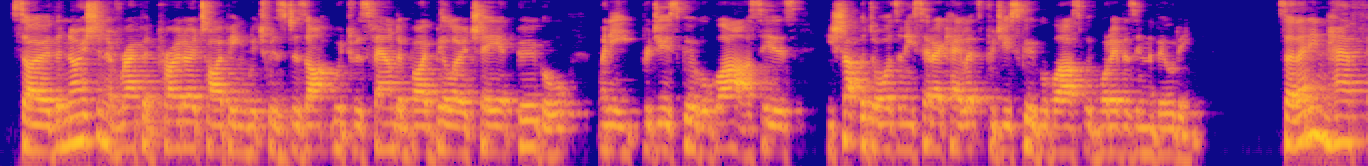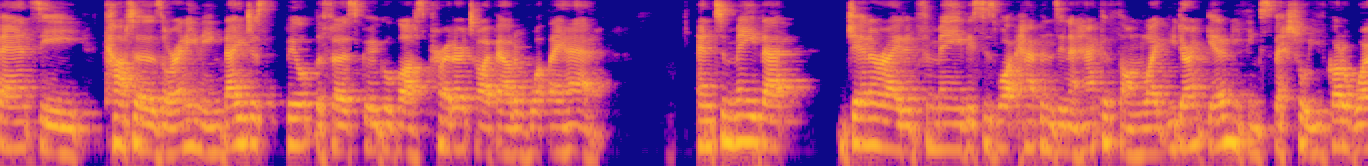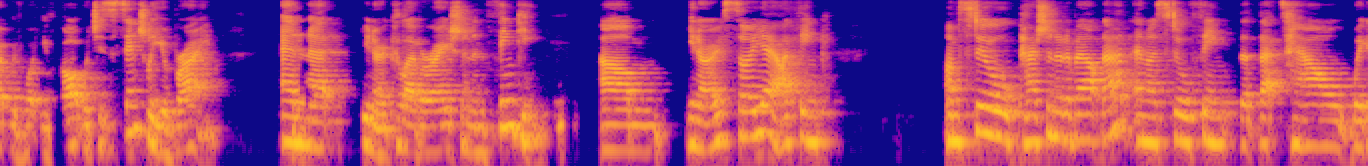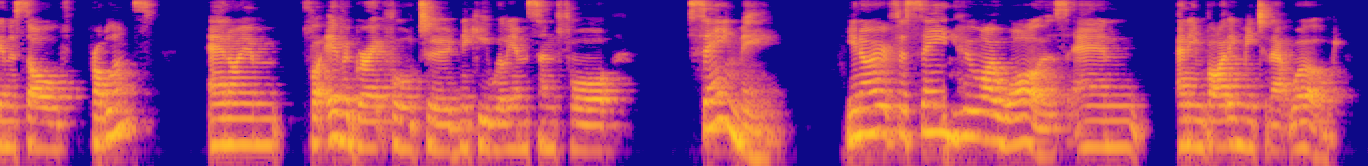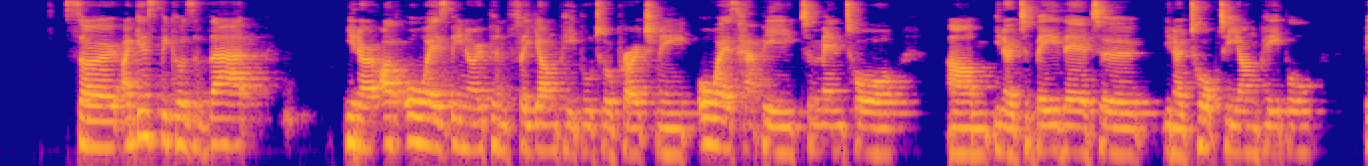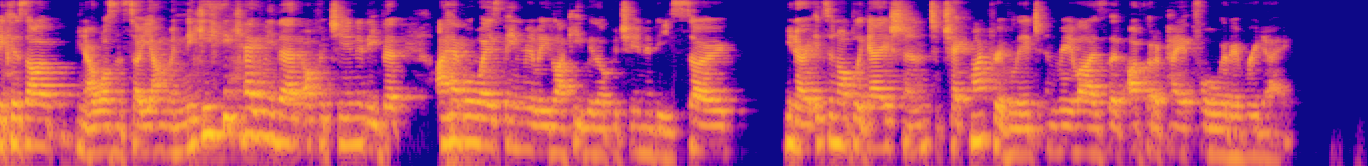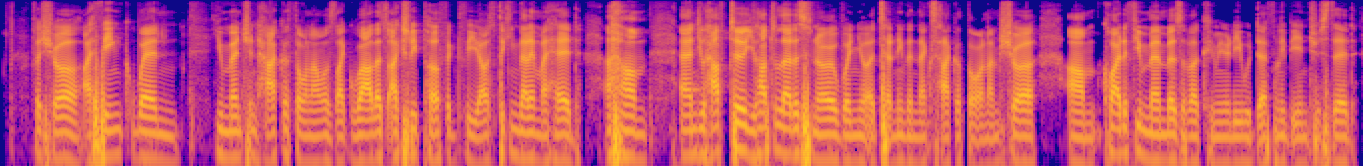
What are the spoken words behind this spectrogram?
So the notion of rapid prototyping, which was designed, which was founded by Bill O'Chee at Google when he produced Google Glass, is he shut the doors and he said, okay, let's produce Google Glass with whatever's in the building. So they didn't have fancy cutters or anything. They just built the first Google Glass prototype out of what they had. And to me, that generated for me, this is what happens in a hackathon. Like you don't get anything special. You've got to work with what you've got, which is essentially your brain and that, you know, collaboration and thinking. Um, you know, so yeah, I think I'm still passionate about that. And I still think that that's how we're going to solve problems. And I am forever grateful to Nikki Williamson for seeing me, you know, for seeing who I was and, and inviting me to that world. So I guess because of that, you know, I've always been open for young people to approach me, always happy to mentor, um, you know, to be there to, you know, talk to young people because I, you know, I wasn't so young when Nikki gave me that opportunity, but I have always been really lucky with opportunities. So, you know, it's an obligation to check my privilege and realize that I've got to pay it forward every day. For sure. I think when you mentioned hackathon, I was like, wow, that's actually perfect for you. I was thinking that in my head. Um, and you have to you have to let us know when you're attending the next hackathon. I'm sure um, quite a few members of our community would definitely be interested.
